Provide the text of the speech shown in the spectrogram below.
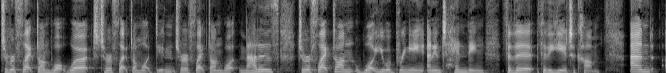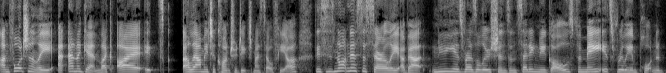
to reflect on what worked, to reflect on what didn't, to reflect on what matters, to reflect on what you were bringing and intending for the for the year to come. And unfortunately, and again, like I it's allow me to contradict myself here. This is not necessarily about New Year's resolutions and setting new goals. For me, it's really important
